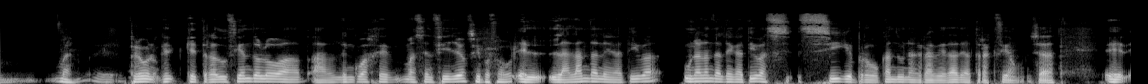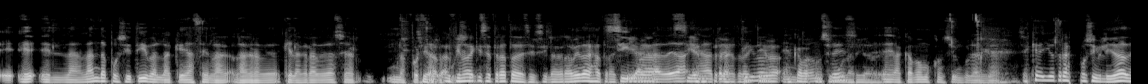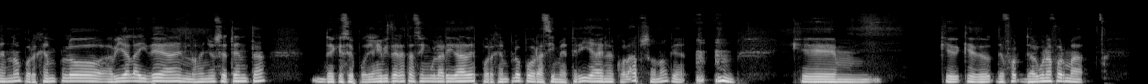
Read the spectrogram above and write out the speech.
bueno. Eh, pero bueno, que, traduciéndolo al lenguaje más sencillo. Sí, por favor. la lambda negativa una lambda negativa sigue provocando una gravedad de atracción. O sea, eh, eh, eh, la lambda positiva es la que hace la, gravedad, que la gravedad sea una fuerza. al final aquí se trata de decir, si la gravedad es atractiva, si la gravedad siempre es atractiva, acaba con singularidades. acabamos con singularidades. Es que hay otras posibilidades, ¿no? Por ejemplo, había la idea en los años 70 de que se podían evitar estas singularidades, por ejemplo, por asimetría en el colapso, ¿no? Que, que, que, de, de alguna forma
